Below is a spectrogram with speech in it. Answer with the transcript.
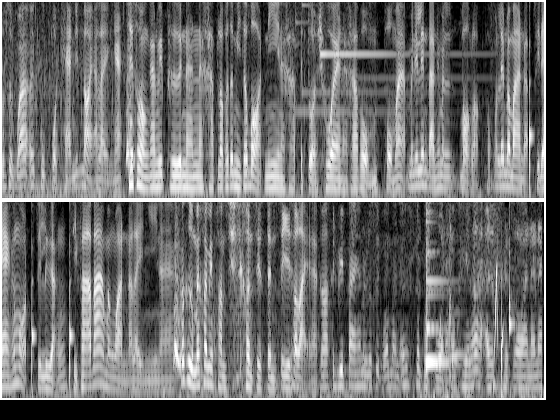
รู้สึกว่าเอ้ยกูปวดแขนนิดหน่อยอะไรอย่างเงี้ยในส่วนของการวิดพื้นนั้นนะครับเราก็จะมีเจ้าบอร์ดนี่นะครับเป็นตัวช่วยนะครับผมผมอะไม่ได้เล่นตามที่มันบอกหรอก ผมก็เล่นประมาณแบบสีแดงทั้งหมด สีเหลืองสีฟ้าบ้างบางวันอะไรอย่างงี้นะฮะก็คือไม่ค่อยมีความ consistency เท่าไหร่นะก็วิดวิดไปให้มันรู้สึกว่ามันเออมันปวดปวดๆอะโอเคแล้วล่ะเออประมาณนั้นนะ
